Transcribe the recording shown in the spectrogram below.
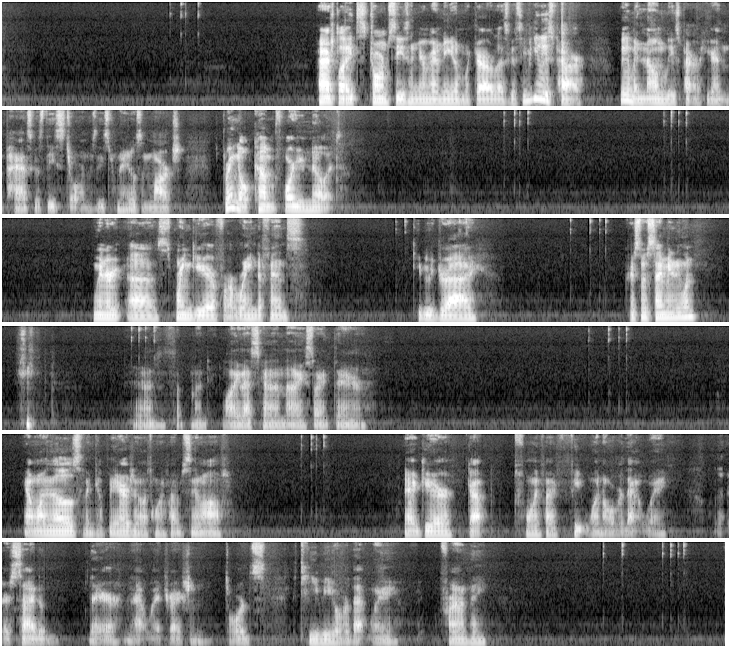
Flashlights, storm season, you're going to need them regardless. Because if you lose power, we have been known to lose power here in the past because these storms, these tornadoes in March. Spring will come before you know it. winter uh, spring gear for a rain defense. Keep you dry. Christmas time, anyone? yeah, something like that's kind of nice right there. Got one of those. I think a couple years ago, 25% off. That gear got 25 feet one over that way. The other side of there, that way direction, towards the TV over that way, front of me.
